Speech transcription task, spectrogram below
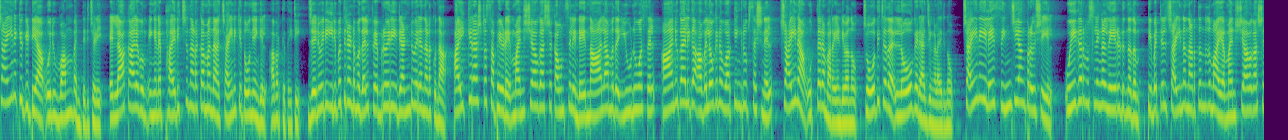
ചൈനയ്ക്കു കിട്ടിയ ഒരു വമ്പൻ തിരിച്ചടി. എല്ലാ കാലവും ഇങ്ങനെ ഭരിച്ചു നടക്കാമെന്ന് ചൈനയ്ക്ക് തോന്നിയെങ്കിൽ അവർക്ക് തെറ്റി. ജനുവരി ഇരുപത്തിരണ്ട് മുതൽ ഫെബ്രുവരി രണ്ട് വരെ നടക്കുന്ന ഐക്യരാഷ്ട്രസഭയുടെ മനുഷ്യാവകാശ കൗൺസിലിന്റെ നാലാമത് യൂണിവേഴ്സൽ ആനുകാലിക അവലോകന വർക്കിംഗ് ഗ്രൂപ്പ് സെഷനിൽ ചൈന ഉത്തരം പറയേണ്ടി വന്നു. ചോദിച്ചത് ലോകരാജ്യങ്ങളായിരുന്നു. ചൈനയിലെ സിൻജിയാങ് പ്രവിശ്യയിൽ ഉയ്ഗർ മുസ്ലിങ്ങൾ നേരിടുന്നതും ടിബറ്റിൽ ചൈന നടത്തുന്നതുമായ മനുഷ്യാവകാശ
